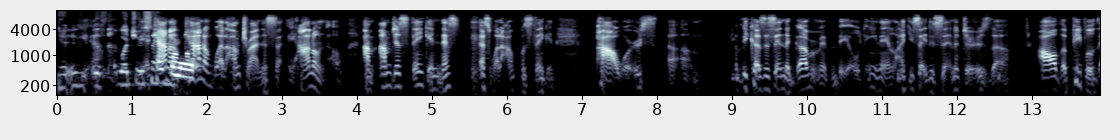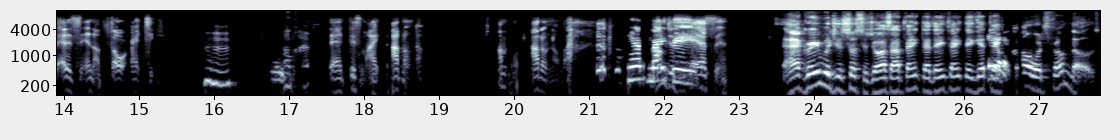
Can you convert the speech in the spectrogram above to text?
Is, Yeah. is that what you're Yeah, saying? kind of, kind of what I'm trying to say. I don't know. I'm, I'm just thinking that's, that's what I was thinking. Powers, um, because it's in the government building, and like you say, the senators, the all the people that is in authority. Mm-hmm. Okay. That this might, I don't know. I'm, I don't know. Yeah, I'm just maybe. guessing. I agree with you, Sister Joyce. I think that they think they get their powers from those.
